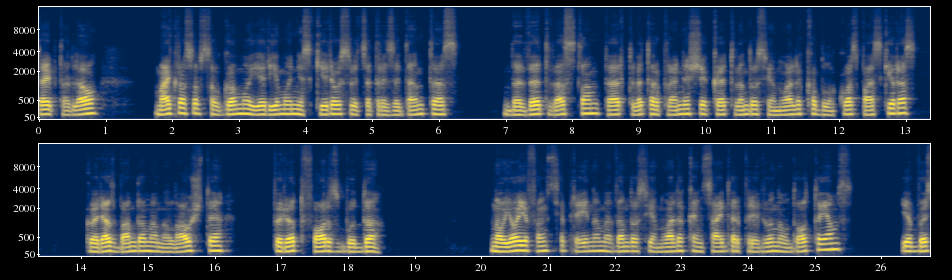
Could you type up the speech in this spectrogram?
Taip toliau. Microsoft saugumo ir įmonės skyriaus viceprezidentas David Weston per Twitter pranešė, kad Windows 11 blokuos paskyras, kurias bandoma nulaužti brute force būdu. Naujoji funkcija prieinama Windows eleven Insider Preview naudotojams, ji bus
